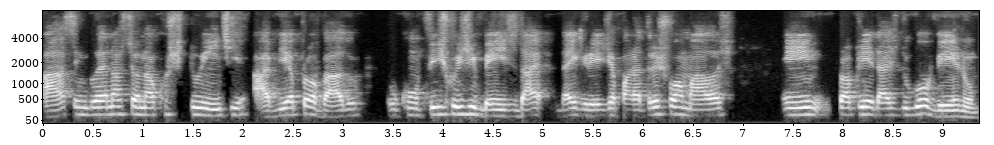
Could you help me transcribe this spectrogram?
a Assembleia Nacional Constituinte havia aprovado o confisco de bens da, da Igreja para transformá-las em propriedade do governo.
